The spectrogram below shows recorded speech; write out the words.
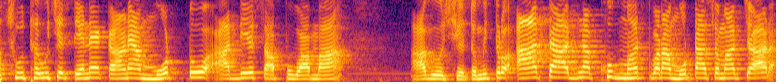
ઓછું થયું છે. તેને કારણે આ મોટો આદેશ આપવામાં આવ્યો છે. તો મિત્રો, આ હતા આજના ખૂબ મહત્ત્વના મોટા સમાચાર.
